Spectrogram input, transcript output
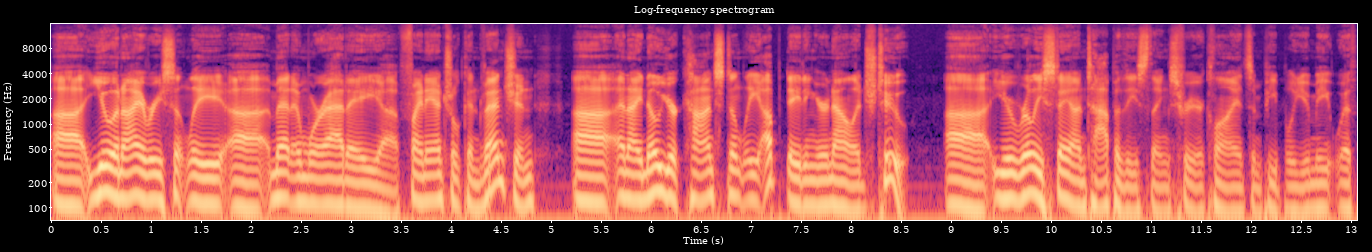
Uh, you and I recently uh, met and we're at a uh, financial convention, uh, and I know you're constantly updating your knowledge too. Uh, you really stay on top of these things for your clients and people you meet with.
